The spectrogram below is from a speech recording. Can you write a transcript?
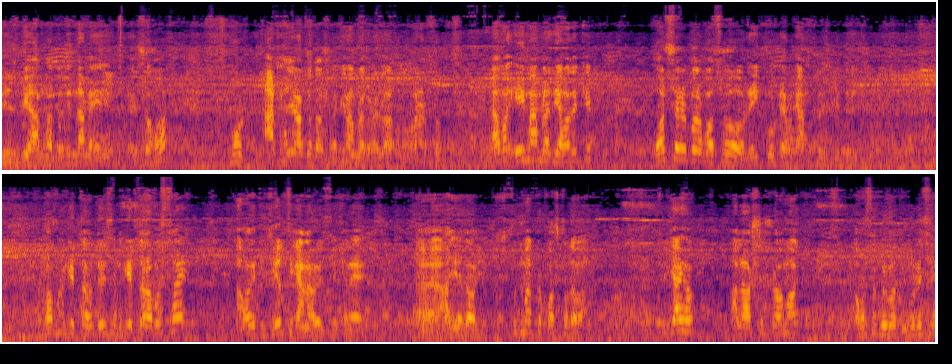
রিজবি আহমদ, এদের নামে সহ মোট আট হাজার অজ্ঞ দশ হাজার মামলা করা হলো। অনর্থক। এবং এই মামলা দিয়ে আমাদেরকে বছরের পর বছর এই কোর্টে আমাকে আসতে হয়েছে। কখনো গ্রেপ্তার হতে হয়েছে গ্রেপ্তার অবস্থায় আমাদেরকে জেল থেকে আনা হয়েছে এখানে হাজিরা দেওয়ার জন্য। শুধুমাত্র কষ্ট দেওয়া। যাই হোক আল্লাহ অশেষ রহমত, অবস্থা পরিবর্তন ঘটেছে।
